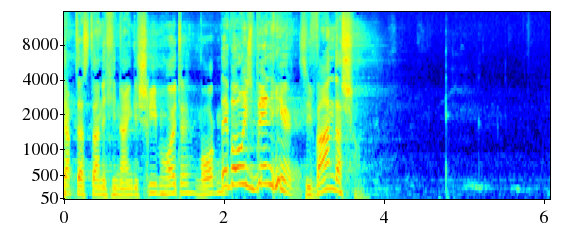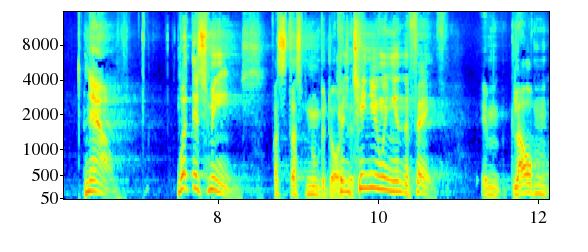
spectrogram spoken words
habe das da nicht hineingeschrieben heute, morgen. They've always been here. Sie waren das schon. Now, what this means, Was das nun bedeutet, continuing in the faith, im Glauben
